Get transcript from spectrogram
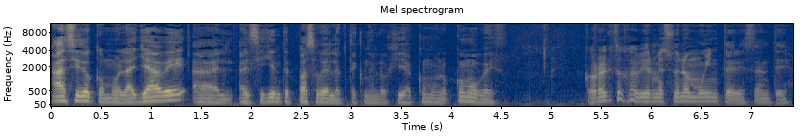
ha sido como la llave al, al siguiente paso de la tecnología. ¿Cómo, ¿Cómo ves? Correcto, Javier, me suena muy interesante.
